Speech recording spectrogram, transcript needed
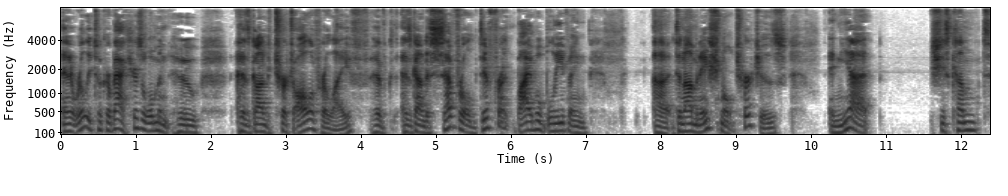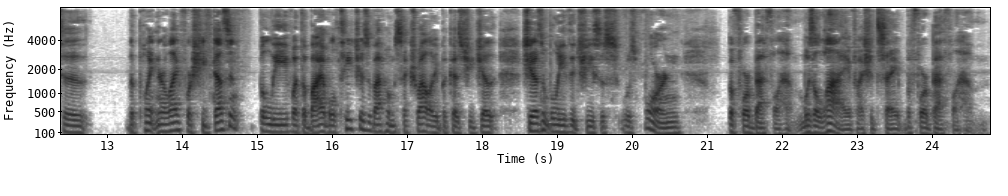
And it really took her back. Here's a woman who has gone to church all of her life, have, has gone to several different Bible believing uh, denominational churches, and yet she's come to the point in her life where she doesn't believe what the Bible teaches about homosexuality because she just she doesn't believe that Jesus was born before Bethlehem, was alive, I should say, before Bethlehem.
